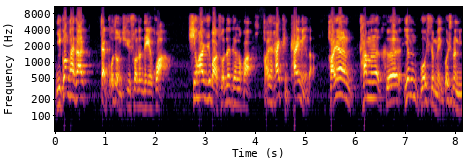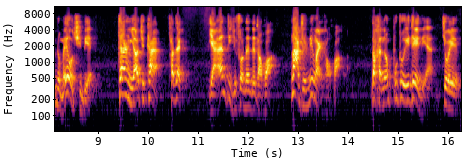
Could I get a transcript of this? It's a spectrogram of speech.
你光看他在国统区说的那些话。新华日报说的这个话好像还挺开明的，好像他们和英国式、美国式的民主没有区别。但是你要去看他在延安地区说的那套话，那就是另外一套话了。那很多人不注意这一点，就会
